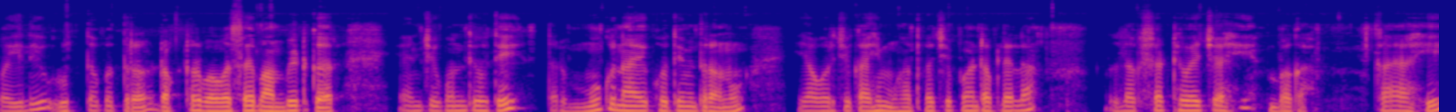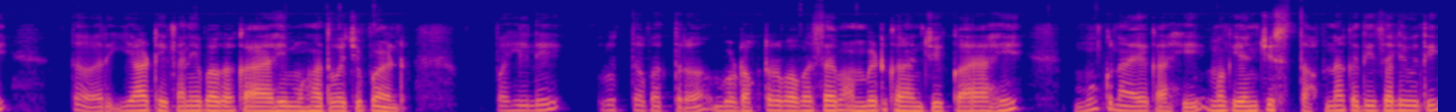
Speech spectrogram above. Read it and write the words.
पहिले वृत्तपत्र डॉक्टर बाबासाहेब आंबेडकर यांचे कोणते होते? तर मूकनायक होते मित्रांनो. यावरचे काही महत्त्वाचे पॉईंट आपल्याला लक्षात ठेवायचे आहे. बघा काय आहे? तर या ठिकाणी बघा काय आहे महत्त्वाचे पॉईंट पहिले वृत्तपत्र व डॉक्टर बाबासाहेब आंबेडकरांची काय आहे? मूकनायक आहे. मग यांची स्थापना कधी झाली होती?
